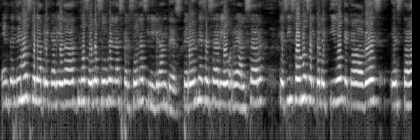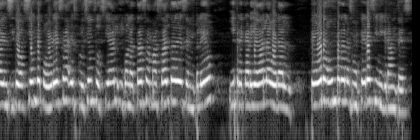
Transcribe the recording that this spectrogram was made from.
Entendemos que la precariedad no solo sufren las personas inmigrantes, pero es necesario realzar que sí somos el colectivo que cada vez está en situación de pobreza, exclusión social y con la tasa más alta de desempleo y precariedad laboral, peor aún para las mujeres inmigrantes.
